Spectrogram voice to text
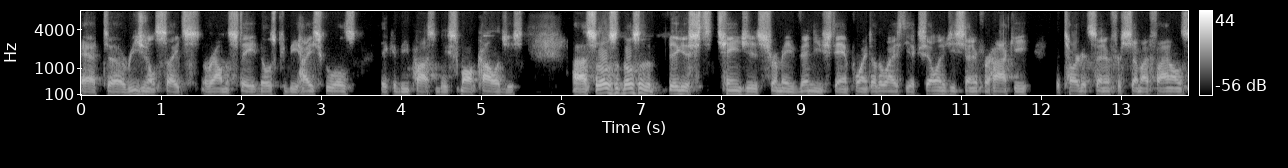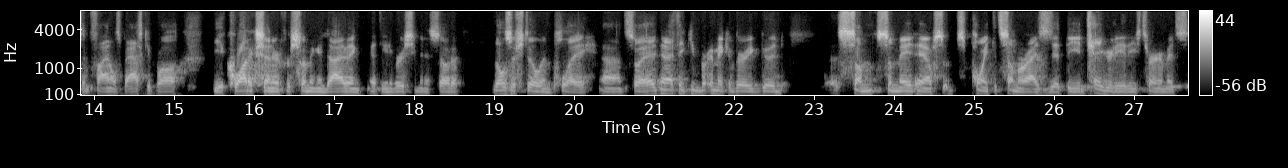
at uh, regional sites around the state. Those could be high schools. They could be possibly small colleges. Uh, so those those are the biggest changes from a venue standpoint. Otherwise, the Xcel Energy Center for hockey, the Target Center for semifinals and finals basketball, the Aquatic Center for swimming and diving at the University of Minnesota, those are still in play. Uh, so, I, and I think you make a very good uh, some some you know, point that summarizes it. The integrity of these tournaments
